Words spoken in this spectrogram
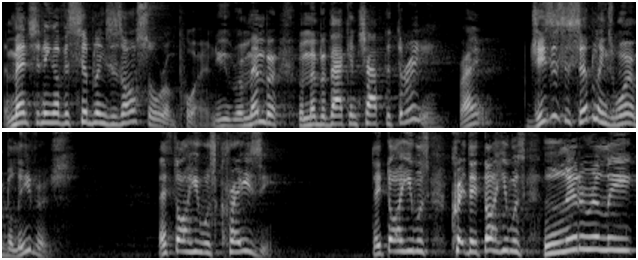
The mentioning of his siblings is also important. You remember, remember back in chapter 3, right? Jesus' siblings weren't believers. They thought he was crazy. They thought he was cra- they thought he was literally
